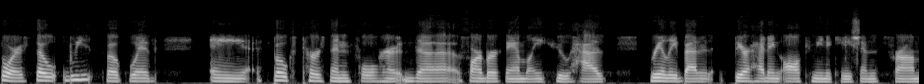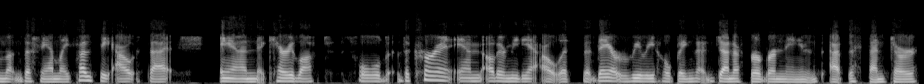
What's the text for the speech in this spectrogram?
Sure. So we spoke with a spokesperson for the Farber family who has really been spearheading all communications from the family since the outset. And Carrie Luft told the Courant and other media outlets that they are really hoping that Jennifer remains at the center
